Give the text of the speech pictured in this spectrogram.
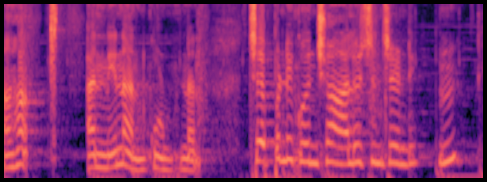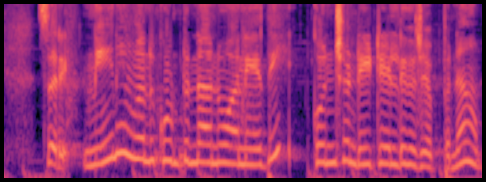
ఆహా! అని నేను అనుకుంటున్నాను. చెప్పండి కొంచెం ఆలోచించండి. సరే నేనేమనుకుంటున్నాను అనేది కొంచెం డీటెయిల్డ్గా చెప్పనా?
